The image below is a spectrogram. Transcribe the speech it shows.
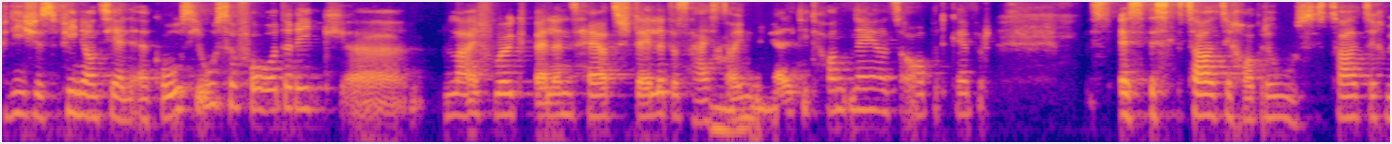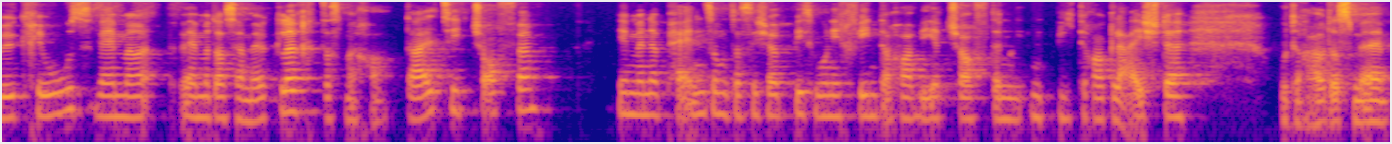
für die ist es finanziell eine große Herausforderung, äh, Life-Work-Balance herzustellen. Das heißt mhm. auch immer Geld in die Hand nehmen als Arbeitgeber. Es, es, es, zahlt sich aber aus. Es zahlt sich wirklich aus, wenn man, wenn man das ermöglicht, dass man kann Teilzeit arbeiten kann in einem Pensum. Das ist etwas, wo ich finde, da kann Wirtschaft einen, Beitrag leisten. Oder auch, dass man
